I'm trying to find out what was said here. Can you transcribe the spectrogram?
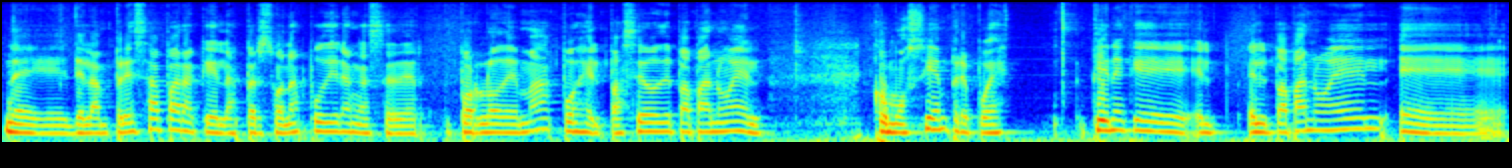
de, de la empresa para que las personas pudieran acceder. Por lo demás, pues el paseo de Papá Noel, como siempre, pues tiene que el, el Papá Noel eh,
